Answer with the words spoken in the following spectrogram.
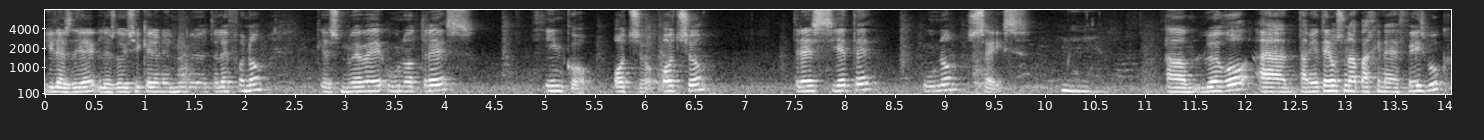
Y les, de, les doy, si quieren, el número de teléfono, que es 913 588 3716. Muy bien. Um, luego uh, también tenemos una página de Facebook,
